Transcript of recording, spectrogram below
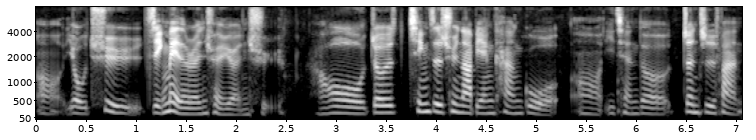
呃有去景美的人权园区，然后就亲自去那边看过，呃，以前的政治犯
